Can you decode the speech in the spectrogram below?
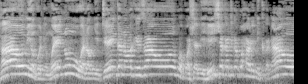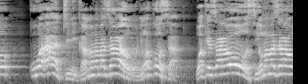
hao miongoni mwenu wanaojitenga na wake zao kwa kuwashabihisha katika kuharimika nao, kuwa ati ni kama mama zao, ni wakosa. Wake zao sio mama zao,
